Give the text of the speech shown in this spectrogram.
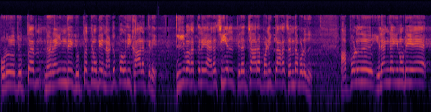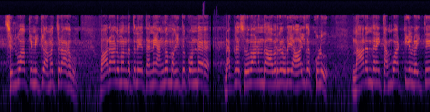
ஒரு யுத்தம் நிறைந்து யுத்தத்தினுடைய நடுப்பகுதி காலத்திலே தீவகத்திலே அரசியல் பிரச்சார பணிக்காக சென்ற பொழுது அப்பொழுது இலங்கையினுடைய செல்வாக்குமிக்க அமைச்சராகவும் பாராளுமன்றத்திலே தன்னை அங்கம் வகித்து கொண்ட டக்ளஸ் சிவானந்தா அவர்களுடைய ஆயுத குழு நாரந்தனை தம்பாட்டியில் வைத்து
